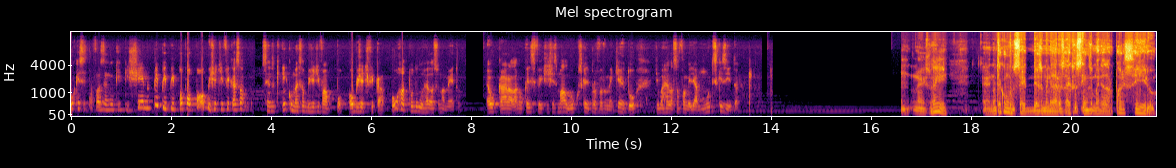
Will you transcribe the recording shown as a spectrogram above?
Porque você tá fazendo o que que chama, pipipi, popopó, objetificação. Sendo que quem começa a objetivar, objetificar a porra toda do relacionamento é o cara lá com aqueles fetiches malucos que ele provavelmente herdou de uma relação familiar muito esquisita. É isso aí. É, não tem como você desumanizar o sexo sem desumanizar o parceiro.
